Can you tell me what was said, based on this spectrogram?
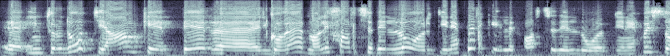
eh, introdotti anche per eh, il governo, le forze dell'ordine. Perché le forze dell'ordine? Questo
